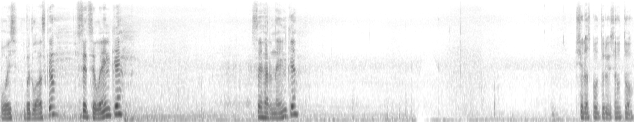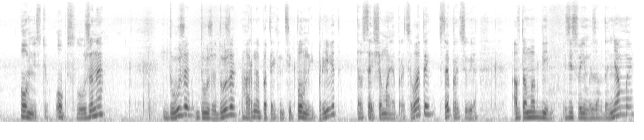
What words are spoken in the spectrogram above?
Ось, будь ласка, все ціленьке, все гарненьке. Ще раз повторюсь, авто повністю обслужене. Дуже, дуже, дуже гарне по техніці. Повний привід та все, що має працювати, все працює. Автомобіль зі своїми завданнями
